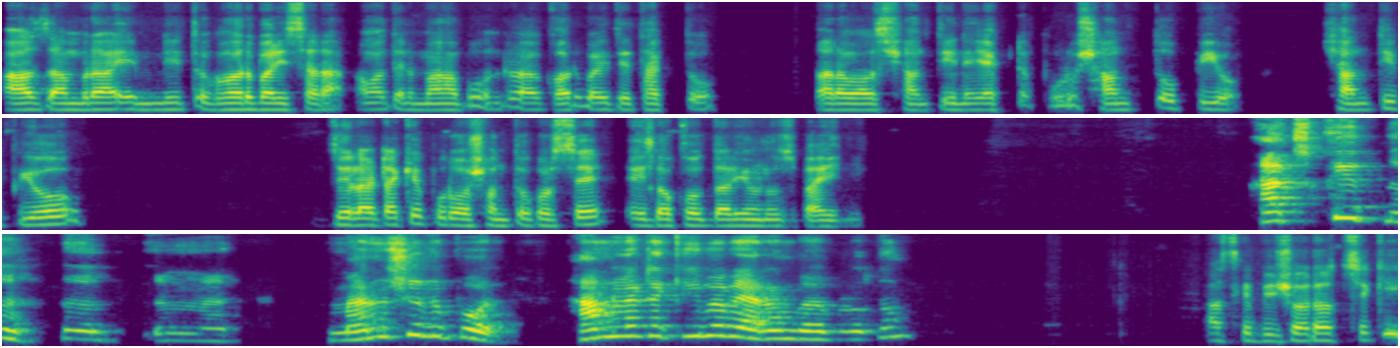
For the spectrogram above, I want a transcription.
আজ আমরা এমনি তো ঘর বাড়ি ছাড়া আমাদের মা-বোনরা ঘর বাড়িতে থাকতো। তারাও আজ শান্তি নেই। একটা পুরো শান্তপ্রিয়, শান্তিপ্রিয় জেলাটাকে পুরো অশান্ত করছে এই দখলদার ইউনূস বাহিনী। আজকে মানুষের উপর হামলাটা কীভাবে আরম্ভ হয় ১ম? আজকে বিষয়টা হচ্ছে কি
